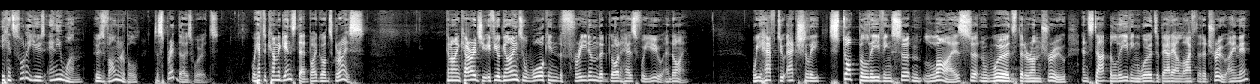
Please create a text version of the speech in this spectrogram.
he can sort of use anyone who's vulnerable to spread those words. We have to come against that by God's grace. Can I encourage you, if you're going to walk in the freedom that God has for you and I, we have to actually stop believing certain lies, certain words that are untrue, and start believing words about our life that are true. Amen?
